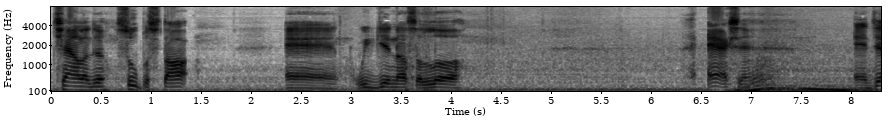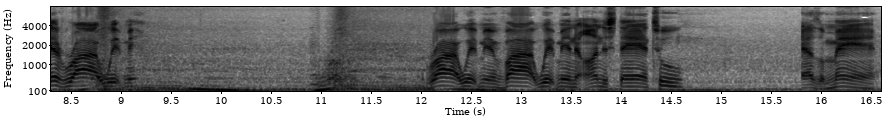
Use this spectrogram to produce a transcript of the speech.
Challenger Super Stock, and we getting us a little action and just ride with me. Ride with me and vibe with me and understand too as a man,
